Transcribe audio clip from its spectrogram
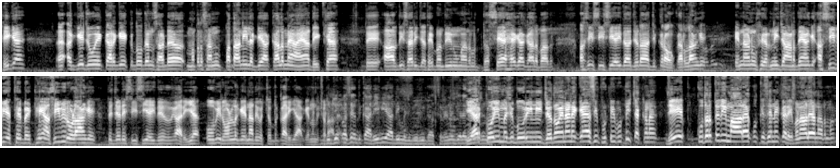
ਠੀਕ ਹੈ? ਅੱਗੇ ਜੋ ਇਹ ਕਰ ਗਏ ਇੱਕ ਦੋ ਦਿਨ ਸਾਡਾ ਮਤਲਬ ਸਾਨੂੰ ਪਤਾ ਨਹੀਂ ਲੱਗਿਆ। ਕੱਲ ਮੈਂ ਆਇਆ ਦੇਖਿਆ ਤੇ ਆਪਦੀ ਸਾਰੀ ਜਥੇਬੰਦੀ ਨੂੰ ਮਤਲਬ ਦੱਸਿਆ ਹੈਗਾ ਗੱਲਬਾਤ। ਅਸੀਂ ਸੀਸੀਆਈ ਦਾ ਜਿਹੜਾ ਅੱਜ ਘਰਾਓ ਕਰ ਲਾਂਗੇ। ਇਹਨਾਂ ਨੂੰ ਫਿਰ ਨਹੀਂ ਜਾਣ ਦਿਆਂਗੇ ਅਸੀਂ ਵੀ ਇੱਥੇ ਬੈਠੇ ਹਾਂ ਅਸੀਂ ਵੀ ਰੋਲਾਂਗੇ ਤੇ ਜਿਹੜੇ ਸੀਸੀਆਈ ਦੇ ਅਧਿਕਾਰੀ ਆ ਉਹ ਵੀ ਰੋਲਣਗੇ ਇਹਨਾਂ ਦੇ ਉੱਚ ਅਧਿਕਾਰੀ ਆ ਕੇ ਇਹਨਾਂ ਨੂੰ ਛਡਾ ਦੂਜੇ ਪਾਸੇ ਅਧਿਕਾਰੀ ਵੀ ਆਦੀ ਮਜਬੂਰੀ ਦੱਸ ਰਹੇ ਨੇ ਜਿਹੜੇ ਯਾਰ ਕੋਈ ਮਜਬੂਰੀ ਨਹੀਂ। ਜਦੋਂ ਇਹਨਾਂ ਨੇ ਕਿਹਾ ਸੀ ਫੁੱਟੀ ਫੁੱਟੀ ਚੱਕਣਾ ਜੇ ਕੁਦਰਤ ਦੀ ਮਾਰ ਹੈ ਕੋਈ ਕਿਸੇ ਨੇ ਘਰੇ ਬਣਾ ਲਿਆ ਨਰਮਾ?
